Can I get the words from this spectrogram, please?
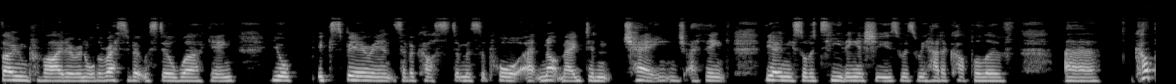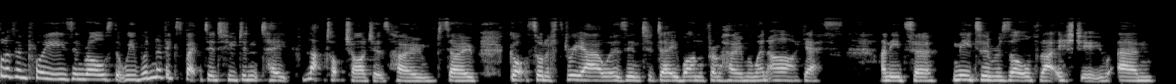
phone provider and all the rest of it was still working, your experience of a customer support at Nutmeg didn't change. I think the only sort of teething issues was we had a couple of uh, couple of employees in roles that we wouldn't have expected who didn't take laptop chargers home. So got sort of three hours into day one from home and went, ah, yes, I need to need to resolve that issue. Um,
